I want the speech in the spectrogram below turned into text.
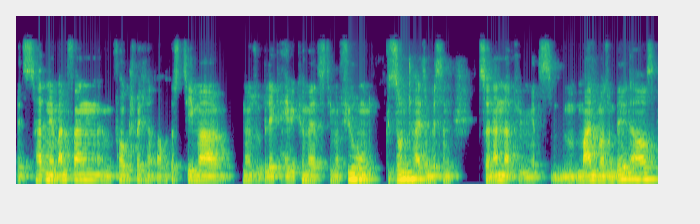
Jetzt hatten wir am Anfang im Vorgespräch auch das Thema, ne, so überlegt, hey, wie können wir jetzt das Thema Führung und Gesundheit so ein bisschen zueinander fügen? Jetzt malen wir mal so ein Bild aus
